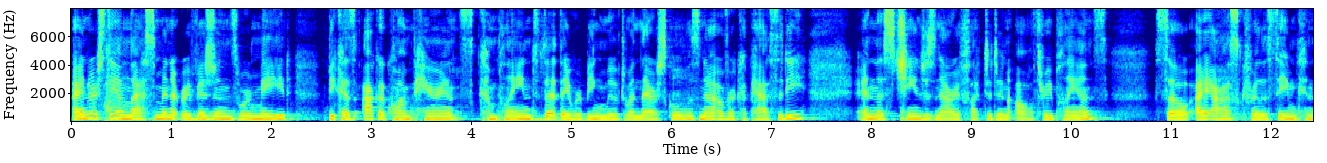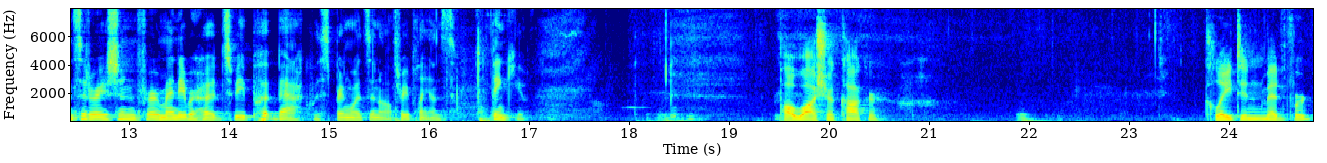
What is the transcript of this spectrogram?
I understand last minute revisions were made because Occoquan parents complained that they were being moved when their school was not over capacity, and this change is now reflected in all three plans. So I ask for the same consideration for my neighborhood to be put back with Springwoods in all three plans. Thank you. Palwasha Kakar. Clayton Medford.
